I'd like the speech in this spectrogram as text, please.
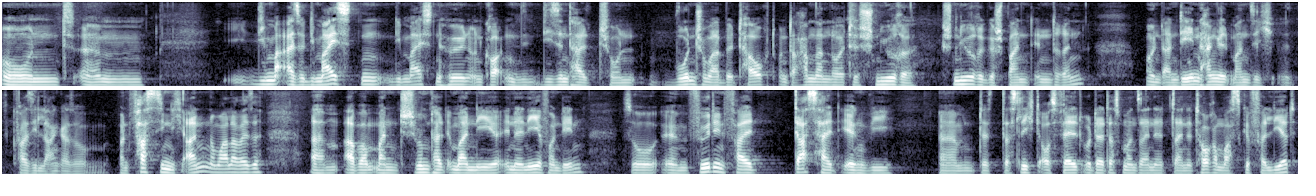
und ähm, die, also die meisten, die meisten Höhlen und Grotten, die, sind halt schon, wurden schon mal betaucht und da haben dann Leute Schnüre, Schnüre gespannt innen drin. Und an denen hangelt man sich äh, quasi lang. Also man fasst sie nicht an normalerweise, ähm, aber man schwimmt halt immer in, Nähe, in der Nähe von denen. So ähm, für den Fall, dass halt irgendwie ähm, das, das, Licht ausfällt oder dass man seine, seine Tauchermaske verliert,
